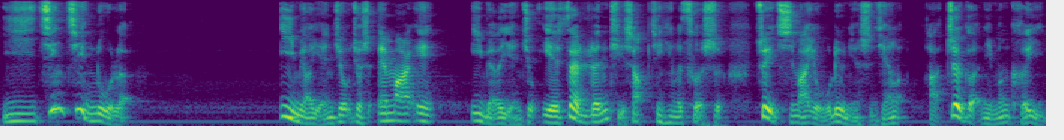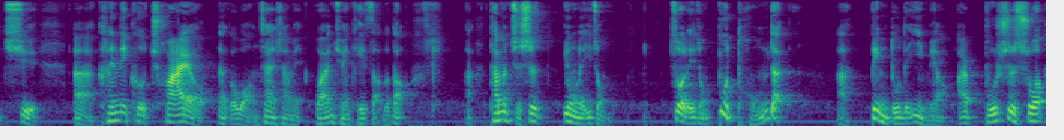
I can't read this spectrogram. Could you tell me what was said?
已经进入了疫苗研究，就是 mRNA 疫苗的研究，也在人体上进行了测试，最起码有五六年时间了。啊，这个你们可以去。啊，clinical trial 那个网站上面完全可以找得到，啊，他们只是用了一种做了一种不同的啊病毒的疫苗，而不是说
